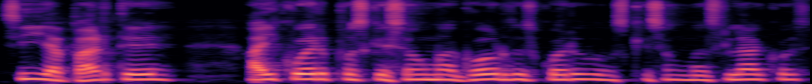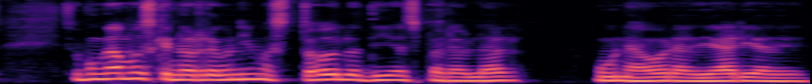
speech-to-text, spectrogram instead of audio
Sí, aparte, hay cuerpos que son más gordos, cuerpos que son más flacos. Supongamos que nos reunimos todos los días para hablar una hora diaria de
